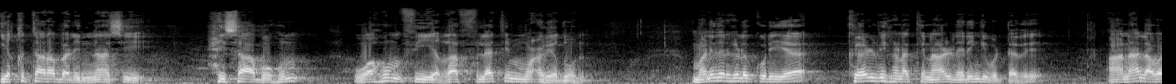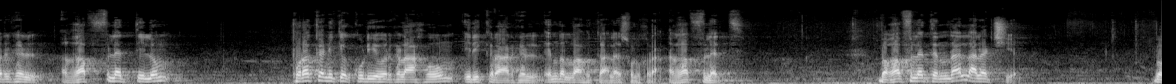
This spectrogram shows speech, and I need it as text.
இக்தரப் அலின்னாசி ஹிசாபுஹும் வஹும் ஃபி கஃப்லத்தின் முஅரிதுன். மனிதர்களுக்குரிய கேள்வி கணக்கு நாள் நெருங்கிவிட்டது ஆனால் அவர்கள் கஃப்லத்திலும் புறக்கணிக்கக்கூடியவர்களாகவும் இருக்கிறார்கள் என்று அல்லாஹு தாலா சொல்கிறான். ஹஃப்லத் இப்போ ஹஃப்லத் என்றால் அலட்சியம். இப்போ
